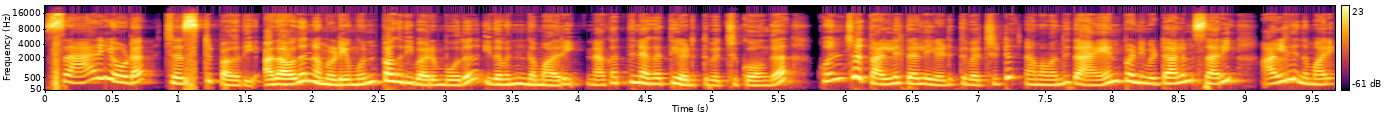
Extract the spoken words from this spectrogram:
சாரியோட செஸ்ட் பகுதி அதாவது நம்மளுடைய முன்பகுதி வரும்போது இதை வந்து இந்த மாதிரி நகர்த்தி நகர்த்தி எடுத்து வச்சுக்கோங்க. கொஞ்சம் தள்ளி தள்ளி எடுத்து வச்சுட்டு நம்ம வந்து இதை அயன் பண்ணி விட்டாலும் சரி அல்லது இந்த மாதிரி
